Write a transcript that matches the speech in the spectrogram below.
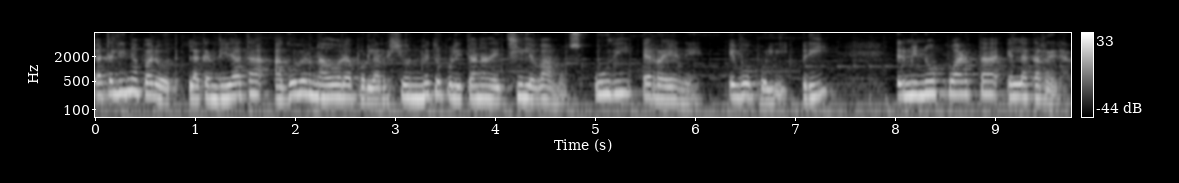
Catalina Parot, la candidata a gobernadora por la región metropolitana de Chile Vamos, UDI RN, Evópoli, PRI, terminó cuarta en la carrera.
